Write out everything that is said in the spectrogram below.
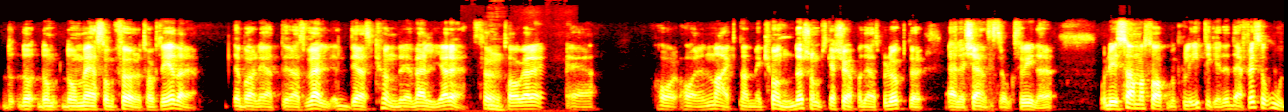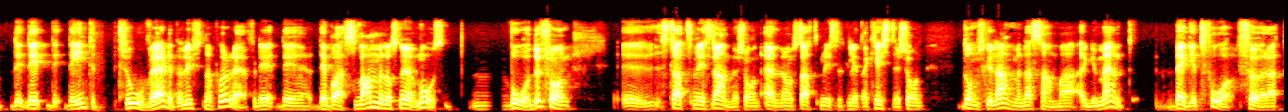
de, de, de är som företagsledare. Det är bara det att deras, väl, deras kunder är väljare. Företagare är, har, har en marknad med kunder som ska köpa deras produkter eller tjänster och så vidare. Och det är samma sak med politiker. Det är därför det är så det, det, det, är inte trovärdigt att lyssna på det där. För det, det, det är bara svammel och snömos. Både från Eh, statsminister Andersson eller om statsministern skulle heta Kristersson, de skulle använda samma argument, bägge två, för att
